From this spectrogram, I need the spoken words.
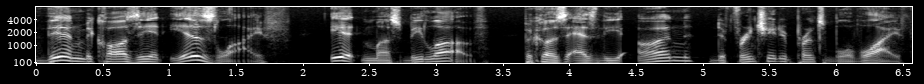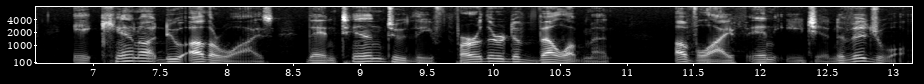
Then, because it is life, it must be love. Because as the undifferentiated principle of life, it cannot do otherwise than tend to the further development of life in each individual.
